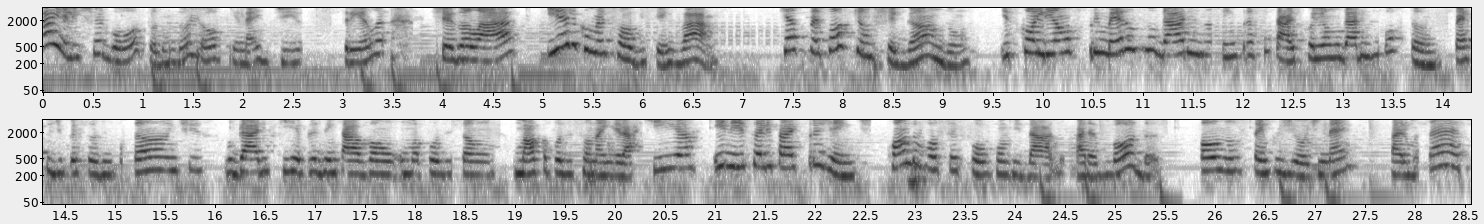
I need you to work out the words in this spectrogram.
Aí ele chegou, todo mundo olhou, porque, né, diz estrela, chegou lá e ele começou a observar que as pessoas que iam chegando escolhiam os primeiros lugares assim para sentar, escolhiam lugares importantes, perto de pessoas importantes, lugares que representavam uma posição, uma alta posição na hierarquia. E nisso ele traz para gente. Quando você for convidado para as bodas, ou nos tempos de hoje, né, para uma festa,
